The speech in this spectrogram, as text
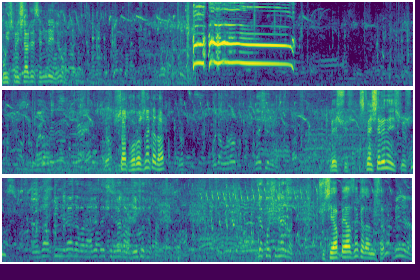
Bu İsveçler de senin değil değil mi? Suat horoz ne kadar? Hocam horoz 500 lira. 500. İsveçlere ne istiyorsun? Orada 1000 lira da var abi 500 lira da var. Değişiyor fiyatları. Bir de koşunlar var. Şu siyah beyaz ne kadar mesela? 1000 lira.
